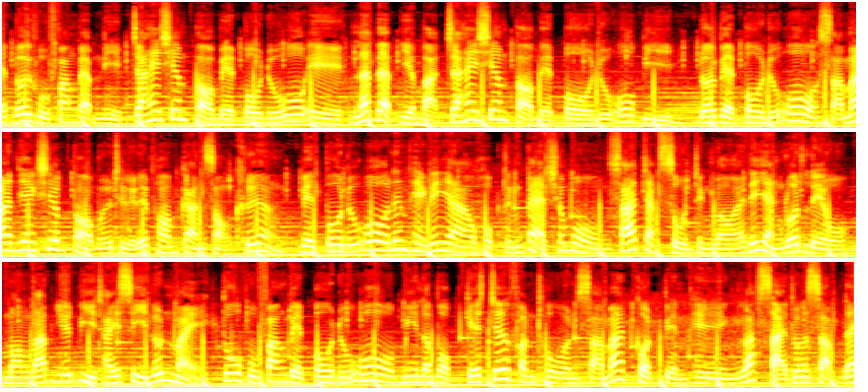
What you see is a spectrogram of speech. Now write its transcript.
ส โดยหูฟังแบบหนีบจะให้เชื่อมต่อเบดโ o ดูโอ A และแบบเอียบัดจะให้เชื่อมต่อเบดโ o ดูโอ B โดยเบดโ o ดูโอสามารถแยกเชื่อมต่อมือถือได้พร้อมกัน 2 เครื่องเบดโ o ดูโอเล่นเพลงได้ยาว 6-8 ชั่วโมง ชาร์จจาก 0 ถึง 100 ได้อย่างรวดเร็ว รองรับ USB Type C รุ่นใหม่ ตัวหูฟังเบดโ o ดูโอมีระบบ Gesture Control สามารถกดเปลี่ยนเพลง รับสายโทรศัพท์ได้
